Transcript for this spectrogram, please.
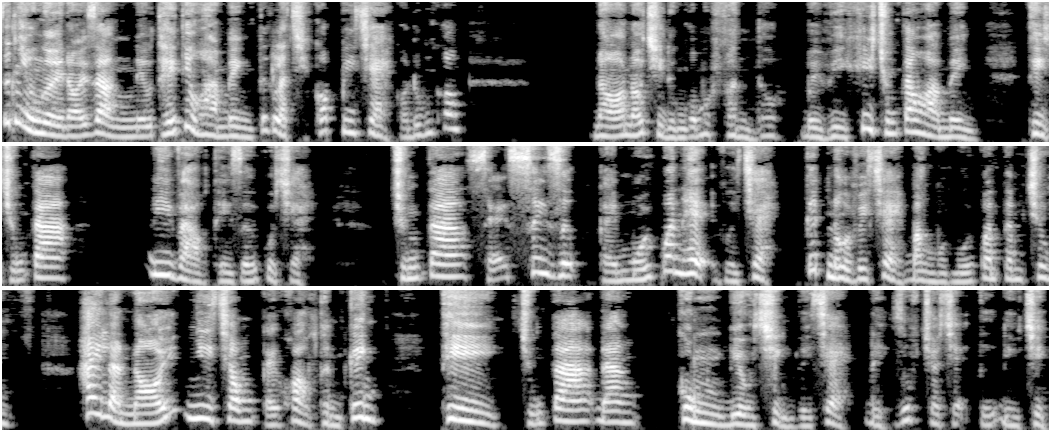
Rất nhiều người nói rằng nếu thế thì hòa mình, tức là chỉ copy trẻ có đúng không? Nó nó chỉ đúng có một phần thôi, bởi vì khi chúng ta hòa mình thì chúng ta đi vào thế giới của trẻ. Chúng ta sẽ xây dựng cái mối quan hệ với trẻ, kết nối với trẻ bằng một mối quan tâm chung. Hay là nói như trong cái khoa học thần kinh thì chúng ta đang cùng điều chỉnh với trẻ để giúp cho trẻ tự điều chỉnh.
